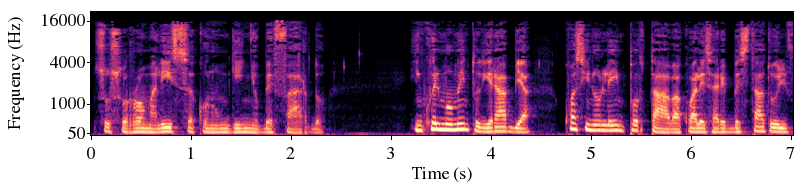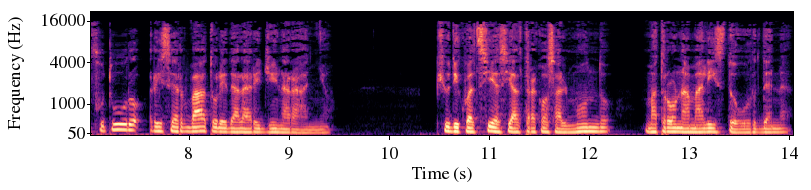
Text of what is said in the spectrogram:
sussurrò Malisse con un ghigno beffardo. In quel momento di rabbia quasi non le importava quale sarebbe stato il futuro riservatole dalla regina ragno. Più di qualsiasi altra cosa al mondo, matrona Malice d'Urden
